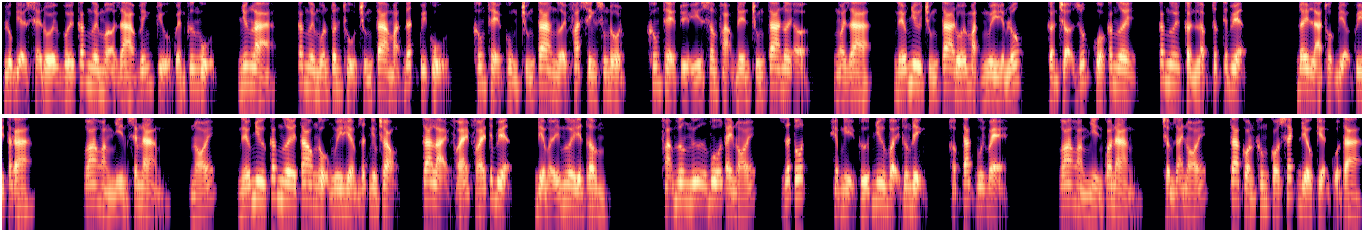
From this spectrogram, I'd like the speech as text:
lục địa sẽ đối với các ngươi mở ra vĩnh cửu quyền cư ngụ, nhưng là các ngươi muốn tuân thủ chúng ta mặt đất quy củ, không thể cùng chúng ta người phát sinh xung đột, không thể tùy ý xâm phạm đến chúng ta nơi ở. Ngoài ra, nếu như chúng ta đối mặt nguy hiểm lúc, cần trợ giúp của các ngươi các ngươi cần lập tức tiếp viện. Đây là thuộc địa quy tắc ca hoa hoàng nhìn xem nàng, nói, nếu như các ngươi tao ngộ nguy hiểm rất nghiêm trọng, ta lại phái phái tiếp viện, điểm ấy ngươi yên tâm. Phạm hương ngữ vỗ tay nói, rất tốt, hiệp nghị cứ như vậy thương định, hợp tác vui vẻ. Hoa hoàng nhìn qua nàng, chậm rãi nói, ta còn không có sách điều kiện của ta.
